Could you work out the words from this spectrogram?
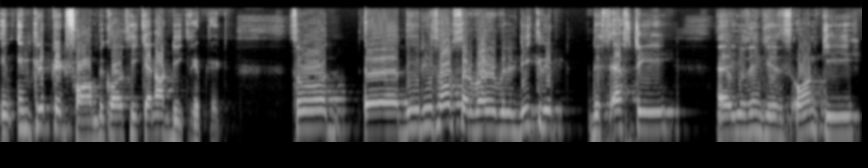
in encrypted form because he cannot decrypt it. So uh, the resource server will decrypt this ST uh, using his own key.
